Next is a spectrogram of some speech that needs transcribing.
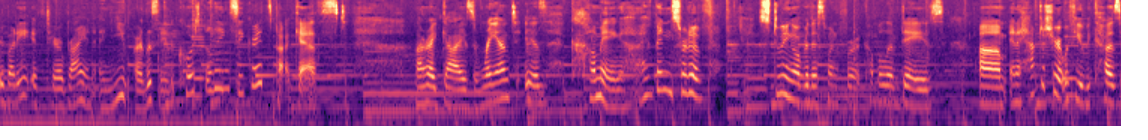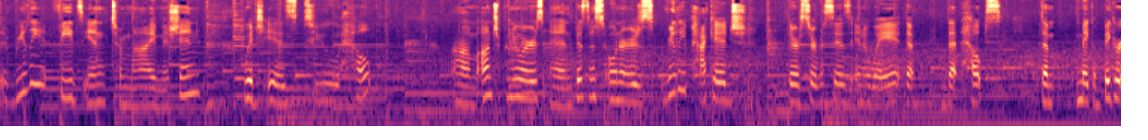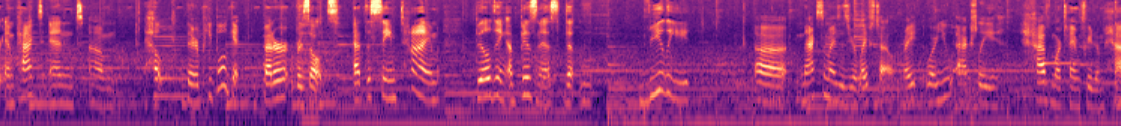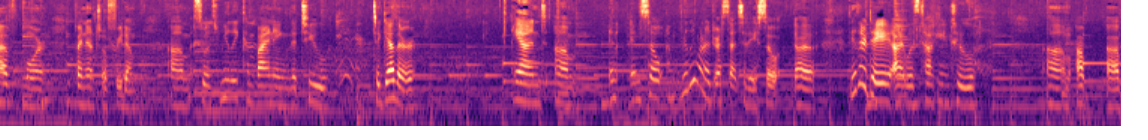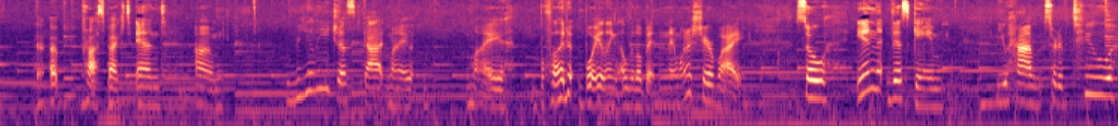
everybody. It's Tara Bryan, and you are listening to Course Building Secrets Podcast. All right, guys, rant is coming. I've been sort of stewing over this one for a couple of days, um, and I have to share it with you because it really feeds into my mission, which is to help um, entrepreneurs and business owners really package their services in a way that that helps them make a bigger impact and um, help their people get better results. At the same time, building a business that really uh, maximizes your lifestyle, right? Where you actually have more time freedom, have more financial freedom. Um, so it's really combining the two together. And, um, and, and so I really want to address that today. So uh, the other day I was talking to um, a, a, a, prospect and um, really just got my my blood boiling a little bit, and I want to share why. So, in this game, you have sort of two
